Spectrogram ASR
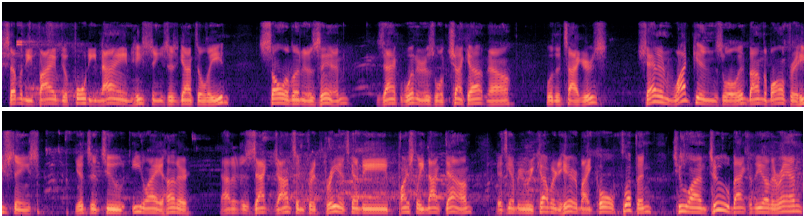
75 to 49. Hastings has got the lead. Sullivan is in. Zach Winters will check out now for the Tigers. Shannon Watkins will inbound the ball for Hastings. Gets it to Eli Hunter. Out of Zach Johnson for three. It's going to be partially knocked down. It's going to be recovered here by Cole Flippin. Two on two back to the other end.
